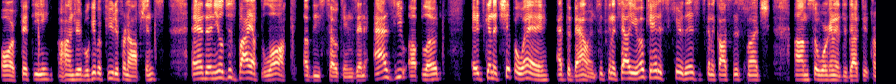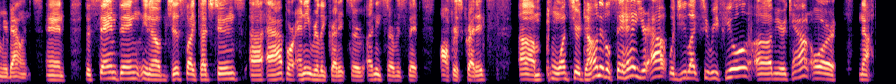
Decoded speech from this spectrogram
or 50 100 we'll give a few different options. And then you'll just buy a block of these tokens and as you upload it's going to chip away at the balance. It's going to tell you okay to secure this it's going to cost this much um, so we're going to deduct it from your balance. And the same thing you know just like touchtunes uh, app or any really credit serve any service that offers credits um, once you're done it'll say hey you're out. Would you like to refuel um, your account or not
